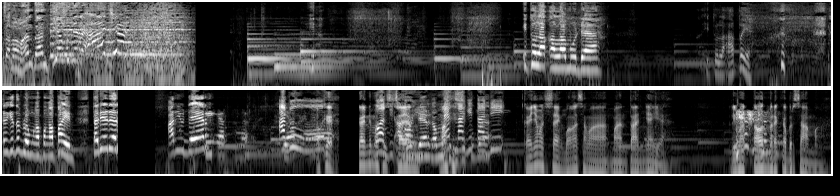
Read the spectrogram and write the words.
Sama mantan? Yang bener aja. Itulah kalau muda. Itulah apa ya? kan kita belum ngapa-ngapain. Tadi ada Are you there? Aduh. Oke. Kayaknya Gua masih sayang. Der, kamu masih lagi juga. tadi. Kayaknya masih sayang banget sama mantannya ya. Lima tahun mereka bersama.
